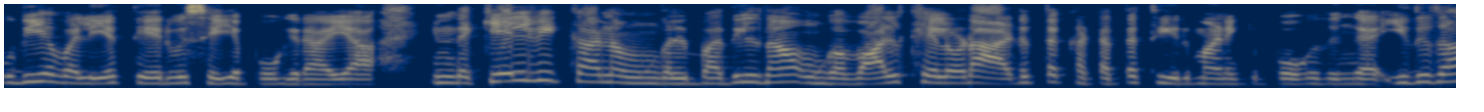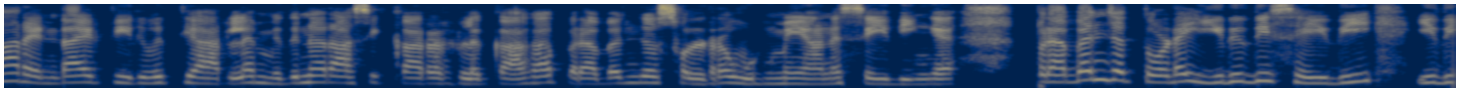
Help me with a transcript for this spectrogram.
புதிய வழியை தேர்வு செய்ய போகிறாயா? இந்த கேள்விக்கான உங்கள் பதில் தான் உங்க வாழ்க்கையோட அடுத்த கட்டத்தை தீர்மானிக்க போகுதுங்க. இதுதான் ரெண்டாயிரத்தி இருபத்தி ஆறுல மிதுன ராசிக்காரர்களுக்காக பிரபஞ்சம் சொல்ற உண்மையான செய்திங்க. பிரபஞ்சத்தோட இறுதி செய்தி இது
